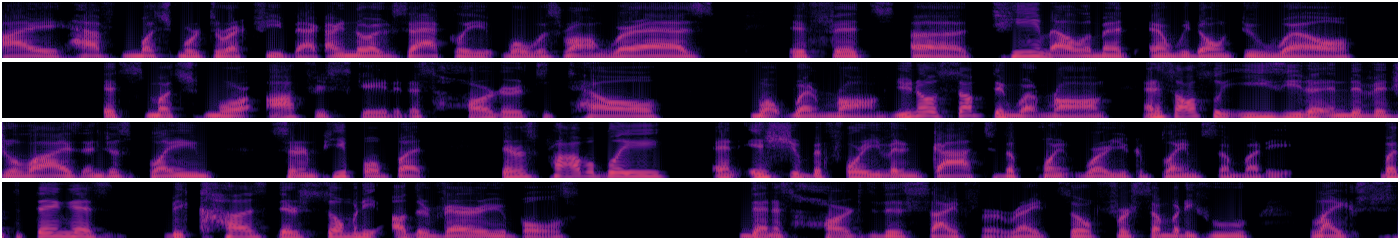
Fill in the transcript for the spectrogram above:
I have much more direct feedback. I know exactly what was wrong. Whereas if it's a team element and we don't do well, it's much more obfuscated. It's harder to tell what went wrong. You know, something went wrong. And it's also easy to individualize and just blame certain people. But there's probably an issue before you even got to the point where you could blame somebody. But the thing is, because there's so many other variables, then it's hard to decipher, right? So for somebody who likes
